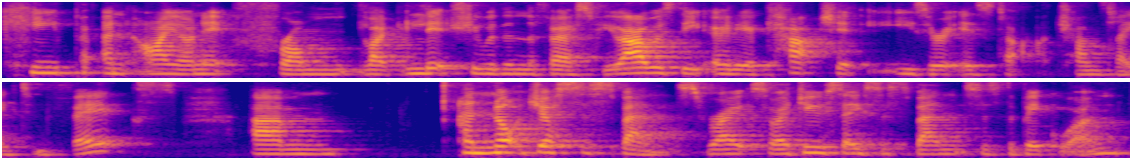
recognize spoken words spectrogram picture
keep an eye on it from like literally within the first few hours. The earlier catch it, the easier it is to translate and fix. Um, and not just suspense, right? So I do say suspense is the big one,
